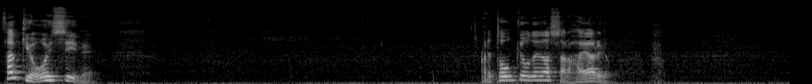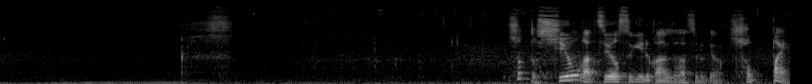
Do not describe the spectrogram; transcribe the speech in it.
サンキュー美味しいね。あれ東京で出したら流行るよ。ちょっと塩が強すぎる感じがするけどしょっぱい。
